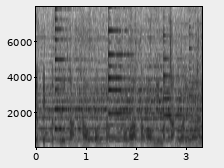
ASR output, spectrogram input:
ดี๋ยวปิดประตูทางเข้าก่อนครับ เพราะว่าเขาเอานี้มากั้นไว้ไม่ให้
